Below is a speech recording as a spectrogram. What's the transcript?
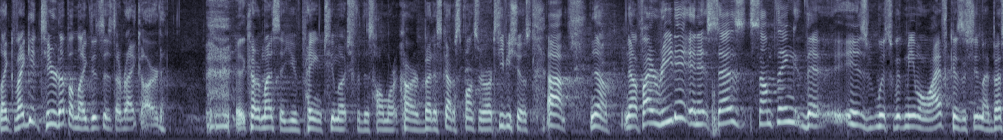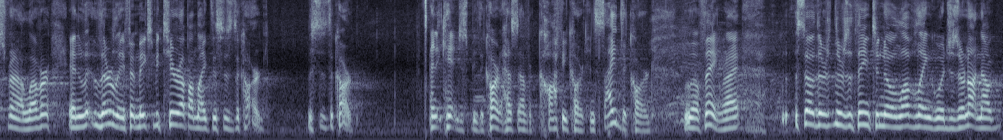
like if I get teared up, I'm like, this is the right card. the card might say you're paying too much for this Hallmark card, but it's got to sponsor our TV shows. Um, no, now if I read it and it says something that is with, with me and my wife because she's my best friend, I love her, and li- literally if it makes me tear up, I'm like, this is the card. This is the card. And it can't just be the card; it has to have a coffee card inside the card, little thing, right? So there's there's a thing to know love languages or not. Now,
